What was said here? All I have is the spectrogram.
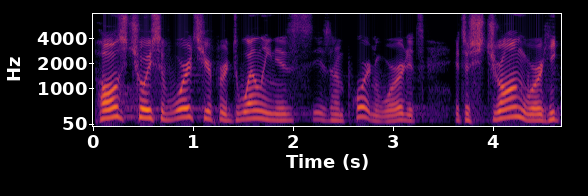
Paul's choice of words here for dwelling is, is an important word. It's, it's a strong word. He,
